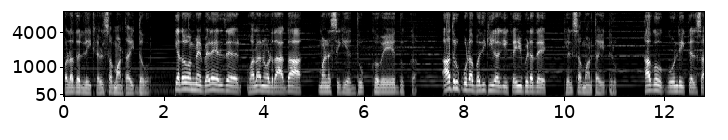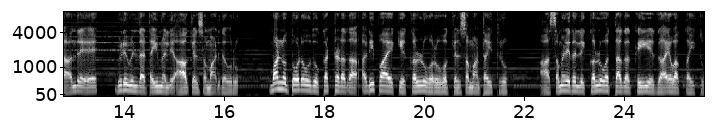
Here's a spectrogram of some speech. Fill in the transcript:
ಹೊಲದಲ್ಲಿ ಕೆಲಸ ಮಾಡ್ತಾ ಇದ್ದವರು. ಕೆಲವೊಮ್ಮೆ ಬೆಳೆ ಇಲ್ಲದೆ ಹೊಲ ನೋಡಿದಾಗ ಮನಸ್ಸಿಗೆ ದುಃಖವೇ ದುಃಖ. ಆದರೂ ಕೂಡ ಬದುಕಿಗಾಗಿ ಕೈ ಬಿಡದೆ ಕೆಲಸ ಮಾಡ್ತಾ ಇದ್ದರು. ಹಾಗೂ ಗೋಂಡಿ ಕೆಲಸ ಅಂದರೆ ಬಿಡುವಿಲ್ಲದ ಟೈಮ್ನಲ್ಲಿ ಆ ಕೆಲಸ ಮಾಡಿದವರು. ಮಣ್ಣು ತೋಡುವುದು ಕಟ್ಟಡದ ಅಡಿಪಾಯಕ್ಕೆ ಕಲ್ಲು ಹೊರುವ ಕೆಲಸ ಮಾಡ್ತಾ ಇದ್ದರು. ಆ ಸಮಯದಲ್ಲಿ ಕಲ್ಲು ಹೊತ್ತಾಗ ಕೈಗೆ ಗಾಯವಾಗ್ತಾ ಇತ್ತು.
